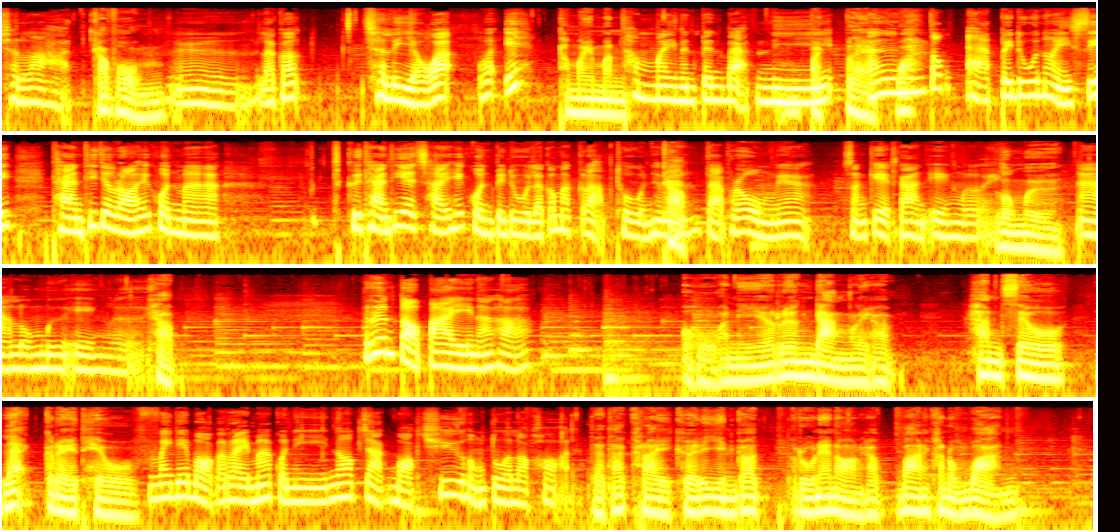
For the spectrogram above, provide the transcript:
ฉลาดครับผมอืมแล้วก็เฉลียวอะว่าเอ๊ะทำไมมันทำไมมันเป็นแบบนี้แปลกๆเออว่ะงั้นต้องแอบไปดูหน่อยสิแทนที่จะรอให้คนมา คือแทนที่จะใช้ให้คนไปดูแล้วก็มากราบทูลใช่ไหมแต่พระองค์เนี่ย สังเกตการณ์เองเลย ลงมืออ่าลงมือเองเลยครับ เรื่องต่อไปนะคะ โอ้โห อันนี้เรื่องดังเลยครับฮันเซลและเกรเทล ไม่ได้บอกอะไรมากกว่านี้ นอกจากบอกชื่อของตัวละคร แต่ถ้าใครเคยได้ยินก็รู้แน่นอนครับ บ้านขนมหวาน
